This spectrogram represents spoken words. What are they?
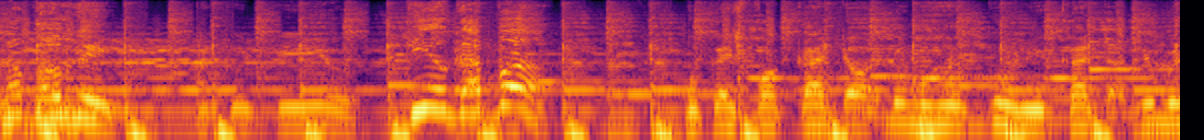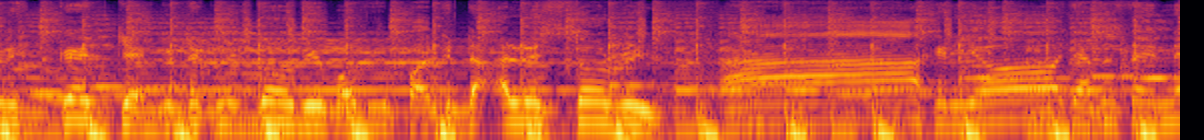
nak goreng. Aku tiu. Tiu ke apa? Bukan sepakat tak ada rumah aku ni. Kan tu boleh kecek. Kita klik story Bagi pak kedak ala story. Ah, kerja jatuh stand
